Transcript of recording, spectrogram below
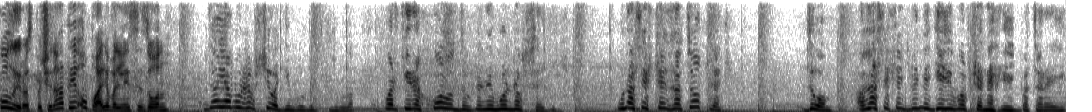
Коли розпочинати опалювальний сезон? Да, я б вже сьогодні буду тнула. В квартирах холодно, вже не можна всидіти. У нас ще затоплять дом, а в нас ще дві неділі взагалі не гріють батареї.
